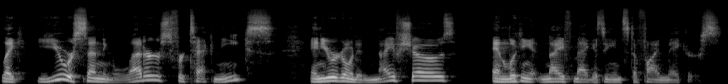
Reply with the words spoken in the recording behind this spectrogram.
like you were sending letters for techniques and you were going to knife shows and looking at knife magazines to find makers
